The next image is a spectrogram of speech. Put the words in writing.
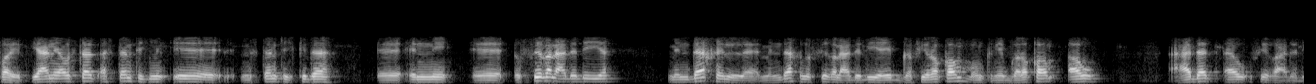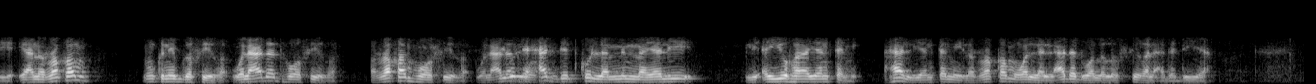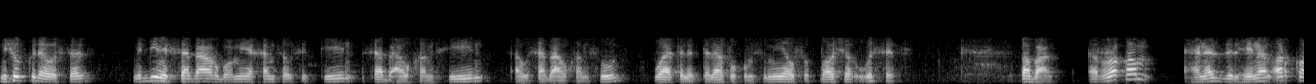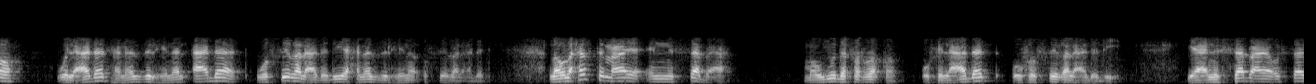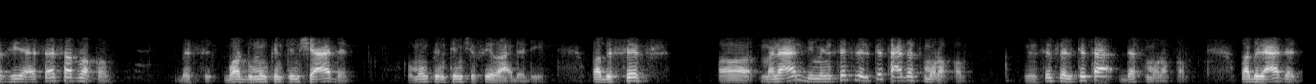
طيب يعني يا أستاذ أستنتج من إيه؟ نستنتج كده إيه إن إيه الصيغة العددية من داخل من داخل الصيغة العددية يبقى في رقم ممكن يبقى رقم أو عدد أو صيغة عددية. يعني الرقم ممكن يبقى صيغة والعدد هو صيغة. الرقم هو صيغة والعدد يقول لي حدد كل مما يلي لأيها ينتمي. هل ينتمي للرقم ولا العدد ولا للصيغة العددية؟ نشوف كده يا أستاذ. مديني السبعة 465 57 أو 57 و 3516 والصفر. طبعا الرقم هنزل هنا الأرقام والعدد هنزل هنا الأعداد والصيغة العددية هنزل هنا الصيغة العددية. لو لاحظت معايا إن السبعة موجودة في الرقم وفي العدد وفي الصيغة العددية. يعني السبعة يا أستاذ هي أساس الرقم بس برضو ممكن تمشي عدد. وممكن تمشي صيغة عددية طب الصفر آه ما أنا عندي من صفر لتسعة ده اسمه رقم. من صفر لتسعة ده اسمه رقم. طب العدد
